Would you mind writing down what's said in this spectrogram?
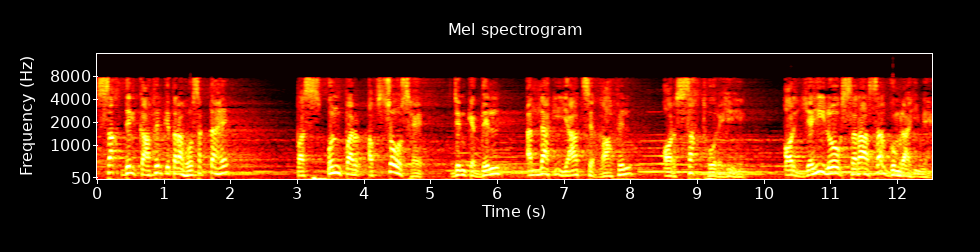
सख्त दिल काफिर की तरह हो सकता है, बस उन पर अफसोस है जिनके दिल अल्लाह की याद से गाफिल और सख्त हो रही हैं। और यही लोग सरासर गुमराही में हैं।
